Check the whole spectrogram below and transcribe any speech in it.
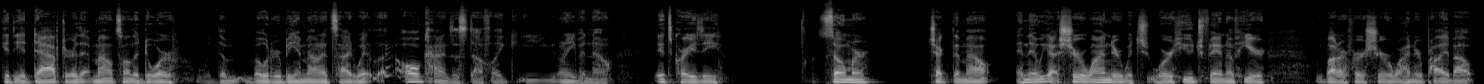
get the adapter that mounts on the door with the motor being mounted sideways, like all kinds of stuff. Like you don't even know. It's crazy. Sommer, check them out. And then we got Surewinder, which we're a huge fan of here. We bought our first Surewinder probably about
